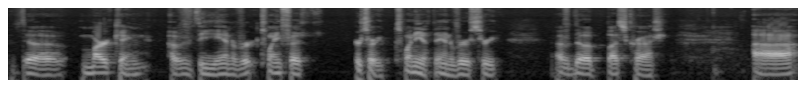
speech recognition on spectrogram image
the marking of the 25th or sorry 20th anniversary of the bus crash, uh,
